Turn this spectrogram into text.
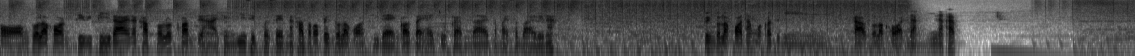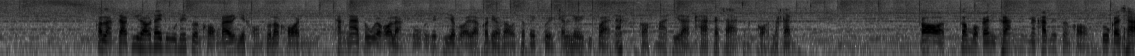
ของตัวละคร PVP ได้นะครับลดความเสียหายถึง 20%นะครับแล้วก็เป็นตัวละครสีแดงก็ใส่ให้จูแกรมได้สบายๆเลยนะ ซึ่งตัวละครทั้งหมดก็จะมี 9 ตัวละครดังนี้นะครับก็หลังจากที่เราได้ดูในส่วนของรายละเอียดของตัวละคร ทั้งหน้าตู้แล้วก็หลังตู้ไปเป็นที่เรียบร้อยแล้วก็เดี๋ยวเราจะไปเปิดกันเลยดีกว่านะ ก็มาที่ร้านค้ากระชากันก่อนละกัน ก็ต้องบอกกันอีกครั้งหนึ่งนะครับ ในส่วนของตู้กระชา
